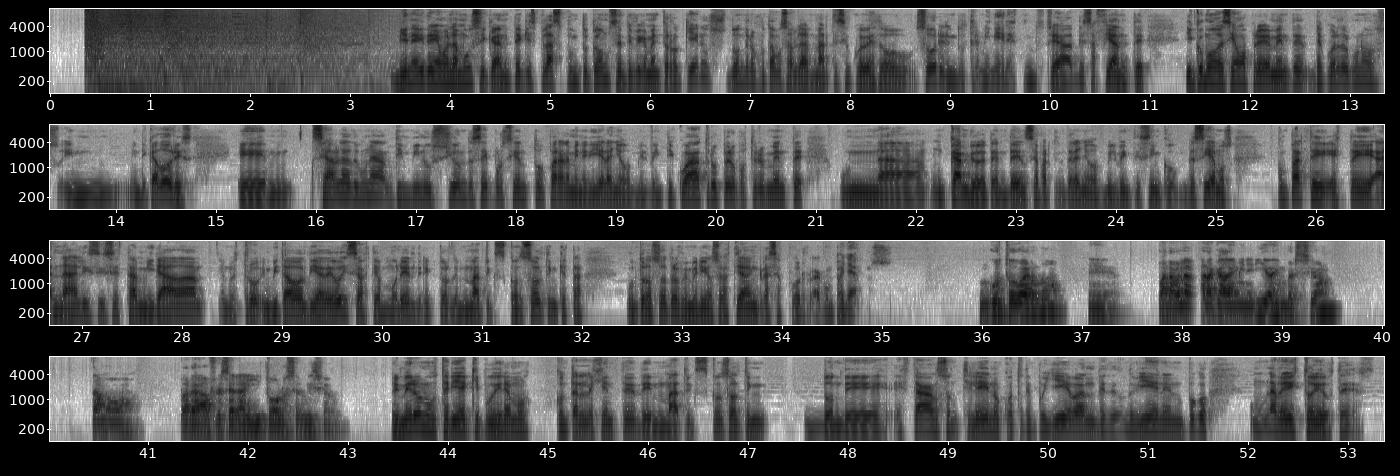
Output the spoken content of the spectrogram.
Bien, ahí tenemos la música en texplus.com, científicamente rockeros, donde nos juntamos a hablar martes y jueves sobre la industria minera, esta industria desafiante. Y como decíamos previamente, de acuerdo a algunos indicadores, Em, se habla de una disminución de 6% para la minería el año 2024, pero posteriormente un cambio de tendencia a partir del año 2025. Decíamos, comparte este análisis, esta mirada en nuestro invitado del día de hoy, Sebastián Morel, director de Matrix Consulting, que está junto a nosotros. Bienvenido, Sebastián. Gracias por acompañarnos. Un gusto, Eduardo. Eh, para hablar acá de minería, de inversión, estamos para ofrecer ahí todos los servicios. Primero me gustaría que pudiéramos contarle a la gente de Matrix Consulting dónde están, son chilenos, cuánto tiempo llevan, desde dónde vienen, un poco una breve historia de ustedes.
